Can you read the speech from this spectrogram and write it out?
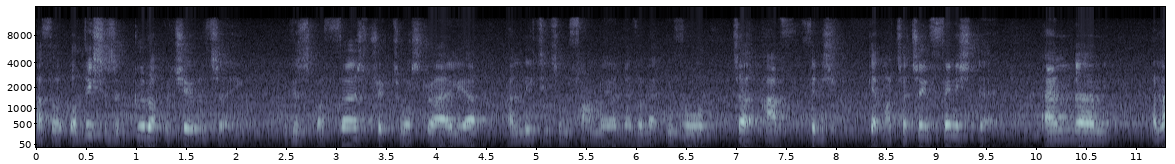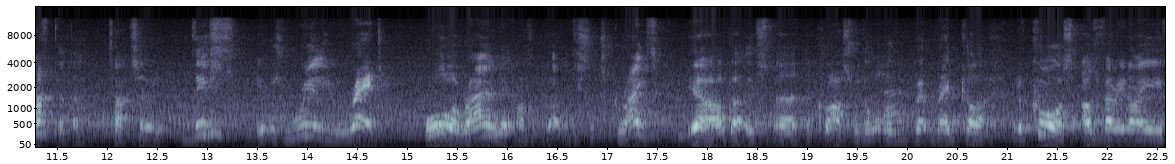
I thought, well, this is a good opportunity because it's my first trip to Australia and meeting some family I'd never met before to have finished, get my tattoo finished there. And um, and after the tattoo, this it was really red all around it. And I thought, well, this looks great. You know, I've got this uh, the cross with all the red- red colour. But of course, I was very naive.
